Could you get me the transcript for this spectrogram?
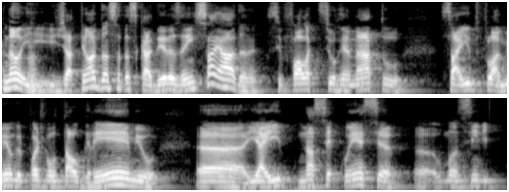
Não, e, ah. e, já tem uma dança das cadeiras aí ensaiada, né? Se fala que se o Renato sair do Flamengo, ele pode voltar ao Grêmio. Uh, e aí, na sequência, uh, o Mancini,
